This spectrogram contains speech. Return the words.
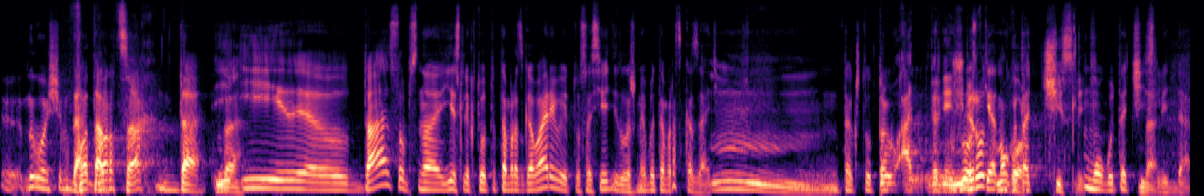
Ну, в общем, да. Во там- дворцах? Да. И- Да. И, да, собственно, если кто-то там разговаривает, то соседи должны об этом рассказать. Так что То- а, вернее, не берут, могут отбор. отчислить. Могут отчислить, да.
